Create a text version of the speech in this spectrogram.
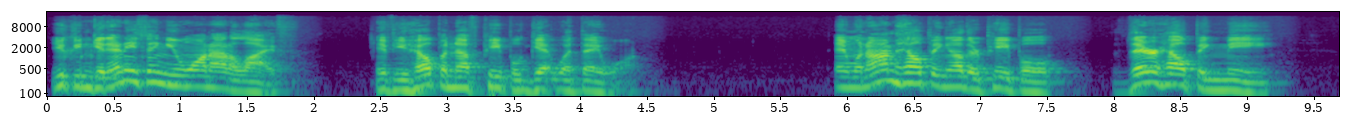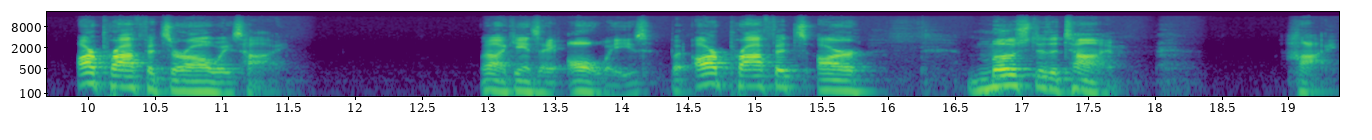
You can get anything you want out of life if you help enough people get what they want. And when I'm helping other people, they're helping me. Our profits are always high. Well, I can't say always, but our profits are most of the time high.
